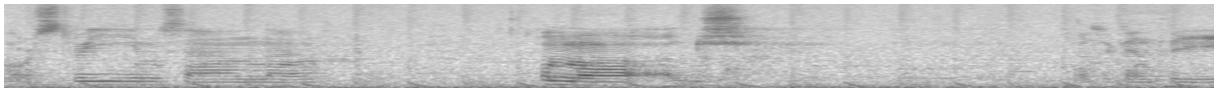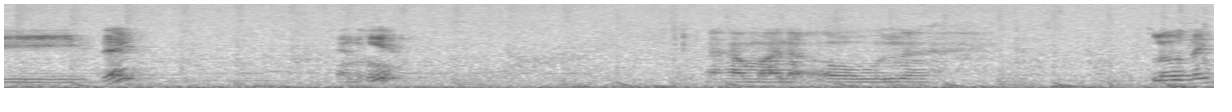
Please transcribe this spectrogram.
more streams and uh, mods. As you can see there and here. I have my own clothing.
